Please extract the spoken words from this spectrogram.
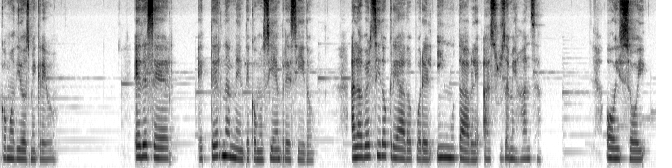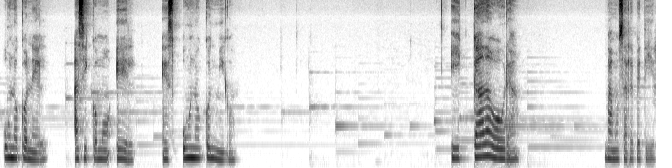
como Dios me creó. He de ser eternamente como siempre he sido, al haber sido creado por el inmutable a su semejanza. Hoy soy uno con Él, así como Él es uno conmigo. Y cada hora vamos a repetir,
